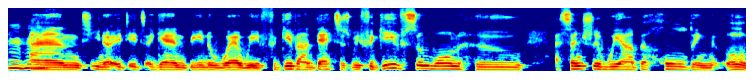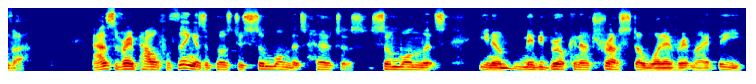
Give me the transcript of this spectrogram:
Mhm. and you know it, it's again being aware we forgive our debtors. We forgive someone who essentially we are beholding over. Now, that's a very powerful thing as opposed to someone that's hurt us someone that's you know Mm. maybe broken our trust or whatever it might be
